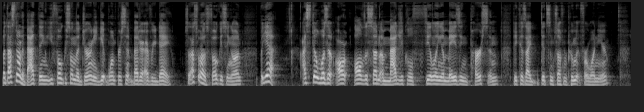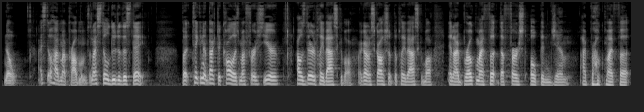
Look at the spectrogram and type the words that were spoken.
But that's not a bad thing. You focus on the journey, get 1% better every day. So that's what I was focusing on. But yeah, I still wasn't all, all of a sudden a magical, feeling amazing person because I did some self improvement for one year. No, I still had my problems, and I still do to this day. But taking it back to college, my first year, I was there to play basketball. I got a scholarship to play basketball, and I broke my foot the first open gym. I broke my foot.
